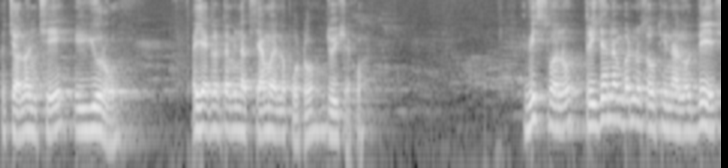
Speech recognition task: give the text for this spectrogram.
તો ચલન છે યુરો. અહીંયા આગળ તમે નકશામાં એનો ફોટો જોઈ શકો. વિશ્વનો ત્રીજા નંબરનો સૌથી નાનો દેશ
